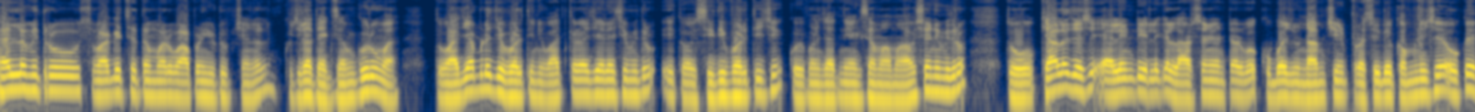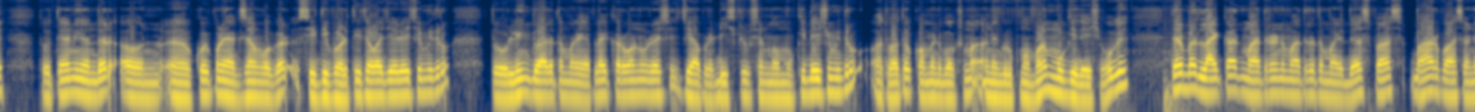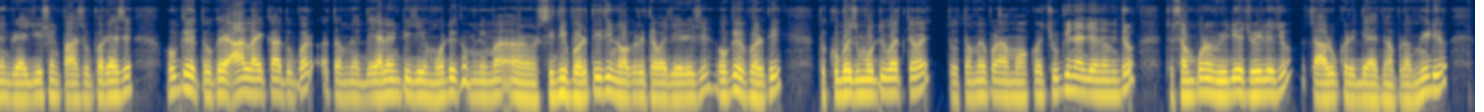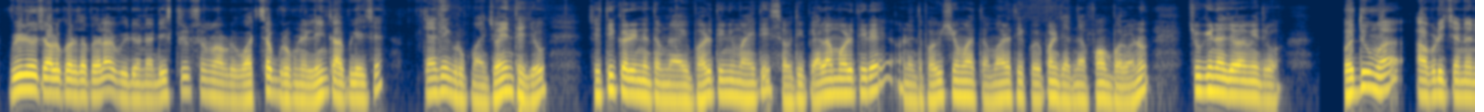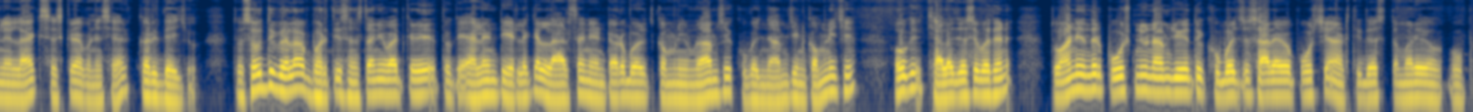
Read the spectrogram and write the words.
Hello મિત્રો સ્વાગત છે તમારું આપણી યુટ્યુબ ચેનલ ગુજરાત એક્ઝામ ગુરુમાં તો આજે આપણે જે ભરતીની વાત કરવા જઈ રહ્યા છીએ મિત્રો એક સીધી ભરતી છે કોઈ પણ જાતની એક્ઝામ આમાં આવશે નહીં મિત્રો. તો ખ્યાલ જ હશે એલ એન ટી એટલે કે લાર્સન એન્ડ ટર્બો ખૂબ જ નામચીન પ્રસિદ્ધ કંપની છે ઓકે તો તેની અંદર અ, અ, કોઈ પણ એક્ઝામ વગર સીધી ભરતી થવા જઈ રહી છે મિત્રો. તો લિંક દ્વારા તમારે એપ્લાય કરવાનું રહેશે જે આપણે ડિસ્ક્રિપ્શનમાં મૂકી દઈશું મિત્રો અથવા તો કોમેન્ટ બોક્સમાં અને ગ્રુપમાં પણ મૂકી દઈશું ઓકે ત્યારબાદ લાયકાત માત્ર ને માત્ર તમારી દસ પાસ બાર પાસ અને ગ્રેજ્યુએશન પાસ ઉપર રહેશે ઓકે તો કે આ લાયકાત ઉપર તમને એલ એન ટી જેવી મોટી કંપનીમાં સીધી ભરતીથી નોકરી થવા જઈ રહી છે. ઓકે ભરતી. તો ખૂબ જ મોટી વાત કહેવાય. તો તમે પણ આ મોકો ચૂકી ના જાય મિત્રો. તો સંપૂર્ણ વીડિયો જોઈ લેજો. ચાલુ કરી દે આજનો આપણો વીડિયો. વીડિયો ચાલુ કરતા પહેલાં વિડીયોના ડિસ્ક્રિપ્શનમાં આપણે વોટ્સઅપ ગ્રુપની લિંક આપેલી છે ત્યાંથી ગ્રુપમાં જોઈન થઈ જવું જેથી કરીને તમને આવી ભરતીની માહિતી સૌથી પહેલાં મળતી રહે અને ભવિષ્યમાં તમારાથી કોઈપણ જાતના ફોર્મ ભરવાનું ચૂકી ના જવાય મિત્રો. વધુમાં આપણી ચેનલને લાઇક સબસ્ક્રાઈબ અને શેર કરી દેજો. તો સૌથી પહેલાં ભરતી સંસ્થાની વાત કરીએ તો કે એલ એન એટલે કે લાર્સન એન્ડ ટર્બો કંપનીનું નામ છે, ખૂબ જ નામચીન કંપની છે. ઓકે ખ્યાલ જ હશે બધાને. તો આની અંદર પોસ્ટનું નામ જોઈએ તો ખૂબ જ સારા એવા પોસ્ટ છે આઠથી દસ તમારે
